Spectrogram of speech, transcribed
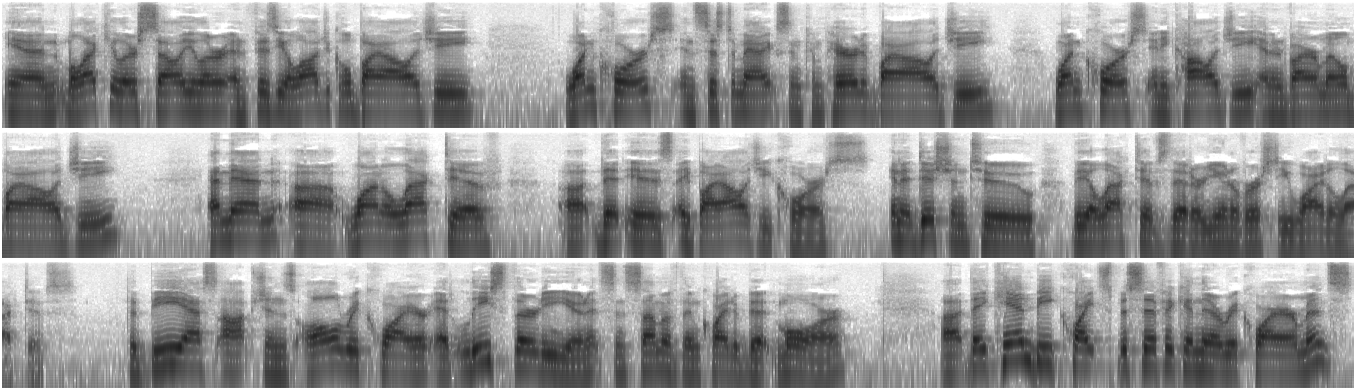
in molecular, cellular, and physiological biology, one course in systematics and comparative biology, one course in ecology and environmental biology, and then uh, one elective uh, that is a biology course, in addition to the electives that are university-wide electives. The BS options all require at least 30 units, and some of them quite a bit more. Uh, they can be quite specific in their requirements.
